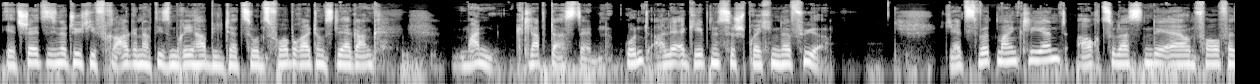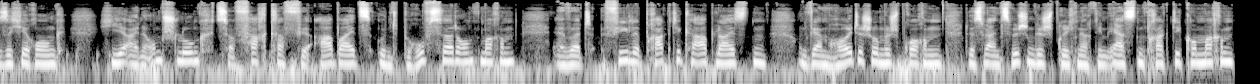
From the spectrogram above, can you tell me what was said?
Jetzt stellt sich natürlich die Frage nach diesem Rehabilitationsvorbereitungslehrgang, Mann, klappt das denn? Und alle Ergebnisse sprechen dafür. Jetzt wird mein Klient auch zulasten der R&V-Versicherung hier eine Umschulung zur Fachkraft für Arbeits- und Berufsförderung machen. Er wird viele Praktika ableisten und wir haben heute schon besprochen, dass wir ein Zwischengespräch nach dem ersten Praktikum machen,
